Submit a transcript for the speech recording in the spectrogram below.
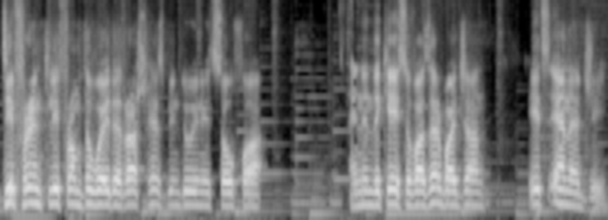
differently from the way that Russia has been doing it so far. And in the case of Azerbaijan, it's energy.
